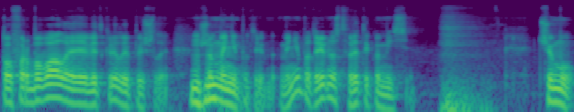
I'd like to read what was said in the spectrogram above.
пофарбували, відкрили і пішли. Що мені потрібно? Мені потрібно створити комісію. Чому?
